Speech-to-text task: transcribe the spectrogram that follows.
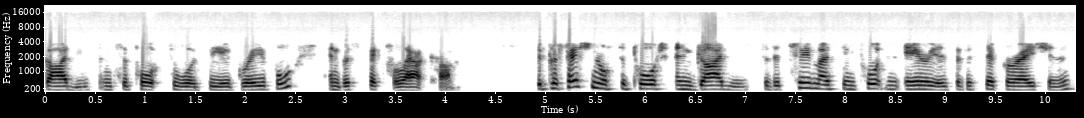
guidance and support towards the agreeable and respectful outcome. The professional support and guidance for the two most important areas of a separation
